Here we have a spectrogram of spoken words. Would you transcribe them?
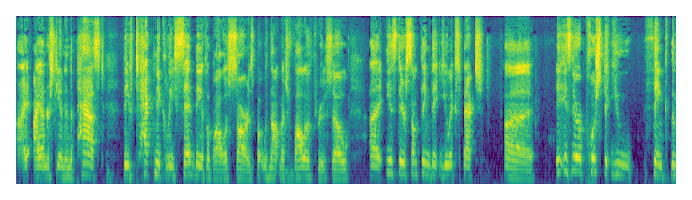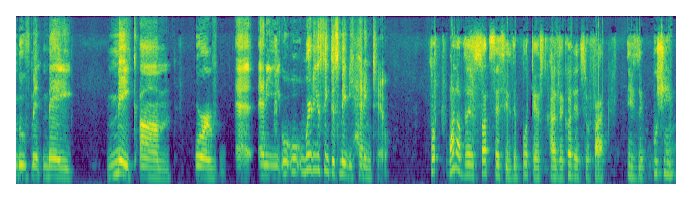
I, I understand in the past they've technically said they have abolished SARS, but with not much follow through. So, uh, is there something that you expect? Uh, is there a push that you think the movement may make, um, or uh, any? Where do you think this may be heading to? So one of the successes the protest has recorded so far is the pushing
